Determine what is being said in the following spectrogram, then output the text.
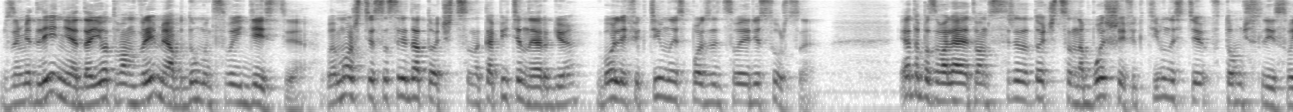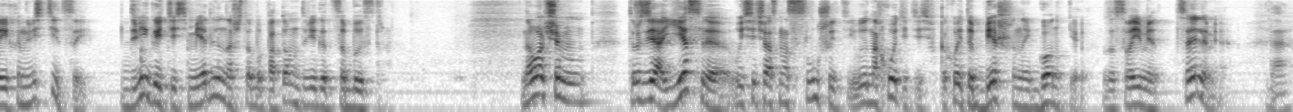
Замедление дает вам время обдумать свои действия. Вы можете сосредоточиться, накопить энергию, более эффективно использовать свои ресурсы. Это позволяет вам сосредоточиться на большей эффективности, в том числе и своих инвестиций. Двигайтесь медленно, чтобы потом двигаться быстро. Ну, в общем, друзья, если вы сейчас нас слушаете, и вы находитесь в какой-то бешеной гонке за своими целями, да.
